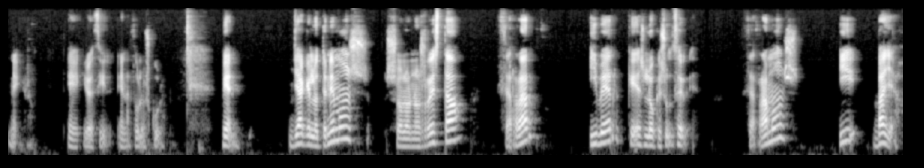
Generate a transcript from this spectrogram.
negro, eh, quiero decir, en azul oscuro. Bien, ya que lo tenemos, solo nos resta cerrar y ver qué es lo que sucede. Cerramos y vaya,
